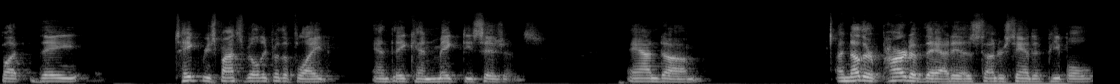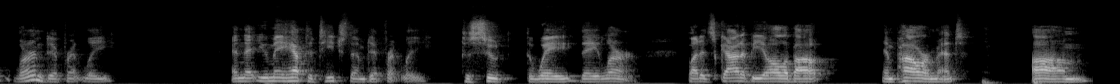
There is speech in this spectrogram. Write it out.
but they take responsibility for the flight and they can make decisions. And um, another part of that is to understand that people learn differently and that you may have to teach them differently to suit the way they learn. But it's got to be all about empowerment, um,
